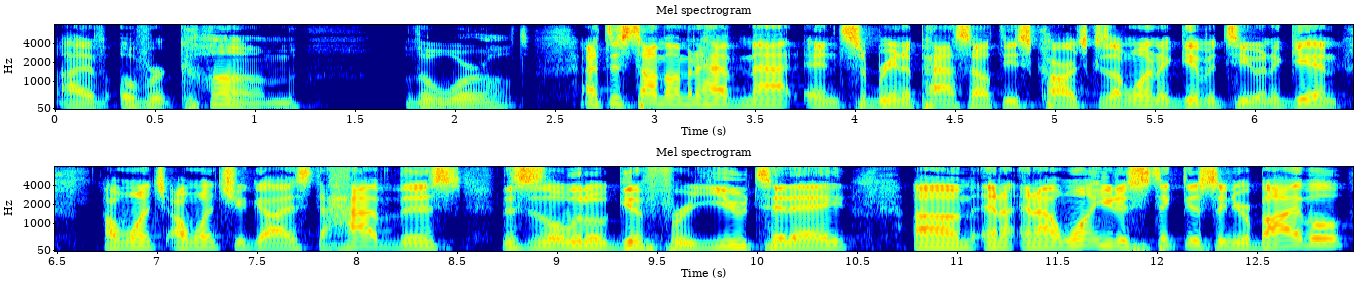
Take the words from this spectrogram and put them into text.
I have overcome the world. At this time, I'm going to have Matt and Sabrina pass out these cards because I want to give it to you. And again, I want, I want you guys to have this. This is a little gift for you today. Um, and, and I want you to stick this in your Bible.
